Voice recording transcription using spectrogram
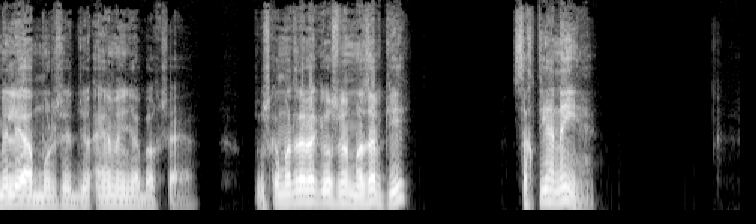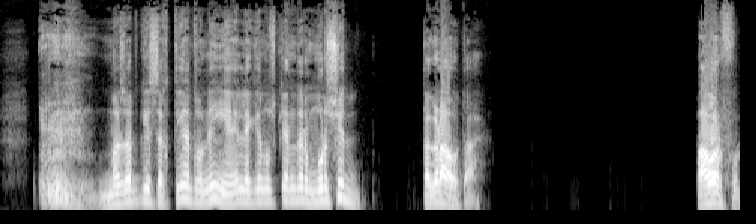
ملیا مرشد جو اہم یا بخشایا تو اس کا مطلب ہے کہ اس میں مذہب کی سختیاں نہیں ہیں مذہب کی سختیاں تو نہیں ہیں لیکن اس کے اندر مرشد تگڑا ہوتا ہے پاورفل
